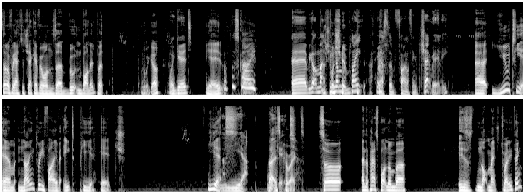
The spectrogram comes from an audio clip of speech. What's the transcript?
Don't know if we have to check everyone's uh, boot and bonnet, but there we go. We're good. Yeah, this guy. Uh, we got a matching number him. plate. I think that's the final thing to check, really. Uh, UTM nine three five eight PH. Yes. Yeah. that is we're is good. correct. So, and the passport number is not matched to anything.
